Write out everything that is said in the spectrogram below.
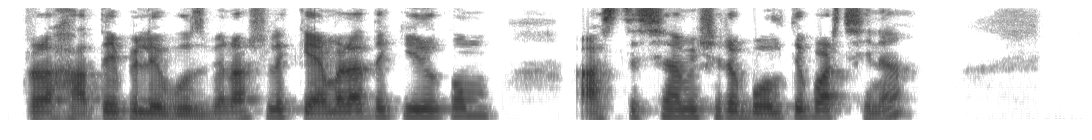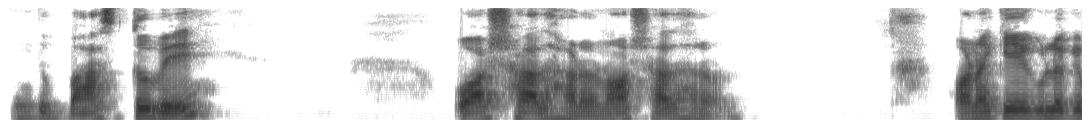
আপনারা হাতে পেলে বুঝবেন আসলে ক্যামেরাতে কীরকম আসতেছে আমি সেটা বলতে পারছি না। কিন্তু বাস্তবে অসাধারণ অসাধারণ। অনেকে এগুলোকে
